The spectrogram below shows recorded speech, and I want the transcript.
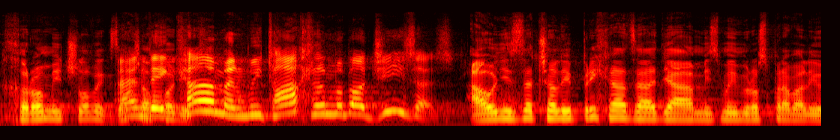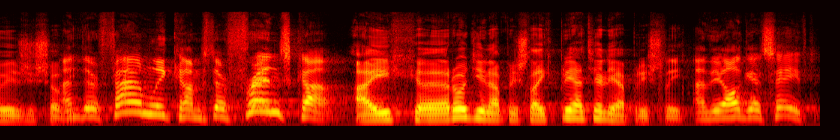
chromý človek And začal they chodiť. come and we talk to them about Jesus. A oni začali prichádzať a my sme im rozprávali o Ježišovi. And their family comes, their friends come, A ich e, rodina prišla, ich priatelia prišli and they all get saved.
